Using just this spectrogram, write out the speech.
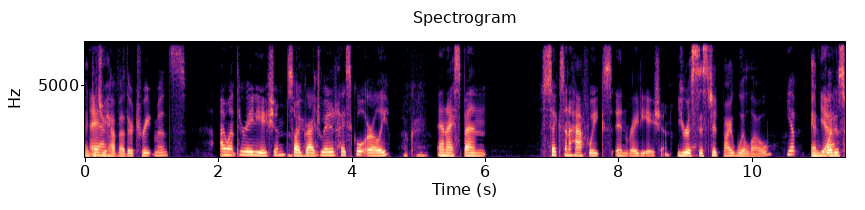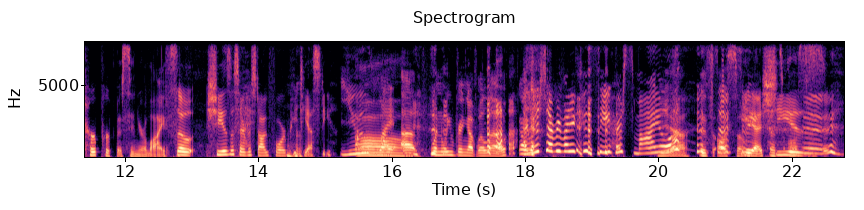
And did you have other treatments? I went through radiation, so I graduated high school early, Okay. and I spent six and a half weeks in radiation. You're assisted by Willow. Yep. And Yeah. what is her purpose in your life? So she is a service dog for PTSD. You Oh. light up when we bring up Willow. I wish everybody could see her smile. Yeah, it's so awesome. sweet. Yeah, That's she is- awesome.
